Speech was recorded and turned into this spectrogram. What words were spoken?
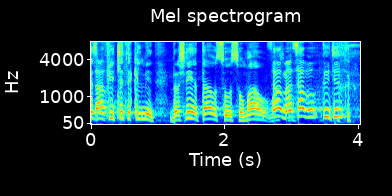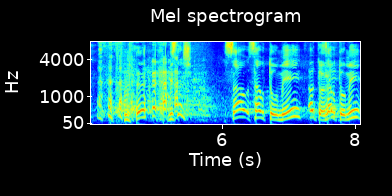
اسمها فيه ثلاثة كلمات. درا شنو هي تاو سو سوما سامو سامو. توتو ما يصيرش ساو ساو تومي ساو تومي.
